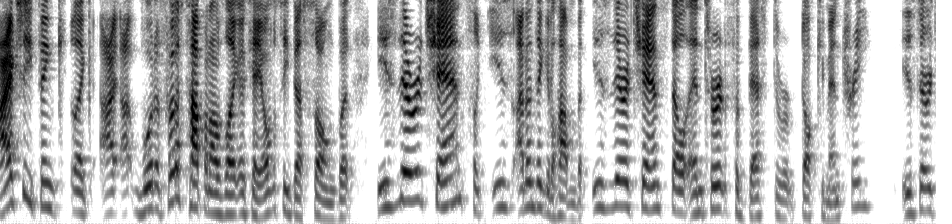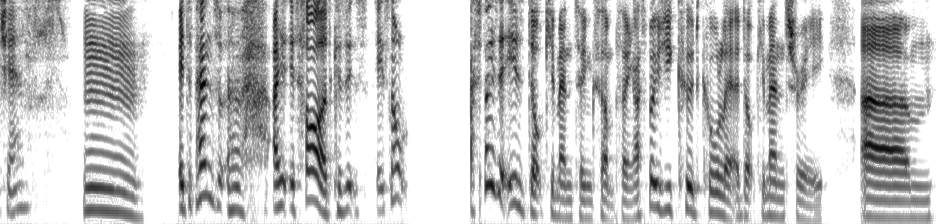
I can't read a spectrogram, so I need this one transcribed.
I actually think like I, I when it first happened, I was like, okay, obviously best song, but is there a chance? Like, is I don't think it'll happen, but is there a chance they'll enter it for best documentary? Is there a chance? Hmm. It depends. It's hard because it's it's not. I suppose it is documenting something. I suppose you could call it a documentary, um,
